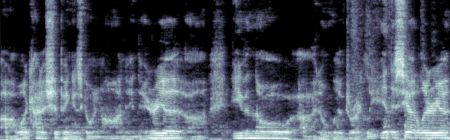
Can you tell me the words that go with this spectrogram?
uh, what kind of shipping is going on in the area. Uh, even though uh, I don't live directly in the Seattle area,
